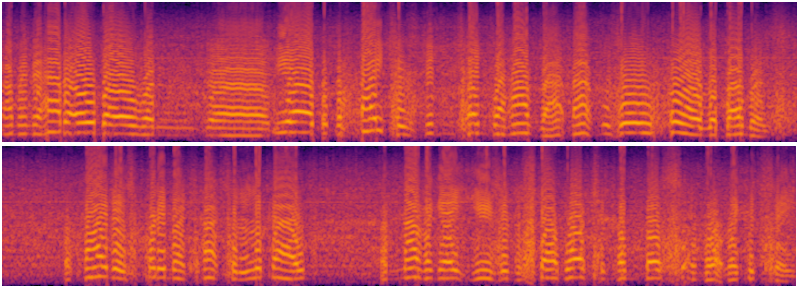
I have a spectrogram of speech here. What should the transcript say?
I mean, they had oboe and, uh, Yeah, but the fighters didn't tend to have that. That was all for the bombers. The fighters pretty much had to look out and navigate using the stopwatch, a compass, and what they could see.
